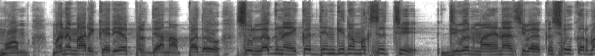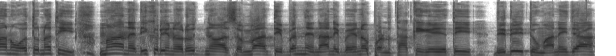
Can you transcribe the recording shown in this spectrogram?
મોમ, મને મારી કેરિયર પર ધ્યાન આપવા દો. શું લગ્ન એક જ જિંદગીનો મકસદ છે? જીવનમાં એના સિવાય કશું કરવાનું હોતું નથી. મા અને દીકરીનો રોજનો આ સંવાદથી બંને નાની બહેનો પણ થાકી ગઈ હતી. દીદી, તું માની જા.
